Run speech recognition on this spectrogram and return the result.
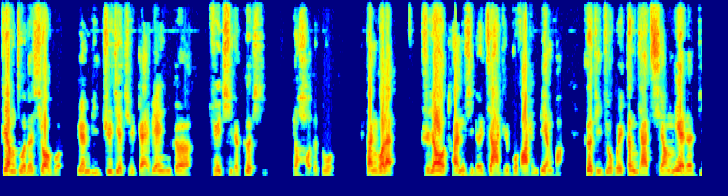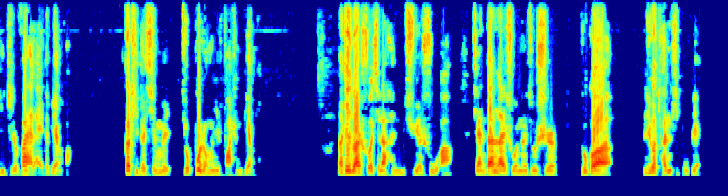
这样做的效果远比直接去改变一个具体的个体要好得多。反过来，只要团体的价值不发生变化，个体就会更加强烈的抵制外来的变化，个体的行为就不容易发生变化。那这段说起来很学术啊，简单来说呢，就是如果一个团体不变，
